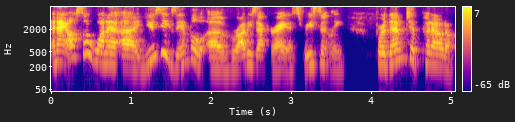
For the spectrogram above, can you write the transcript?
And I also want to uh, use the example of Ravi Zacharias recently for them to put out a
